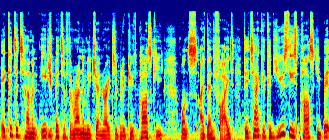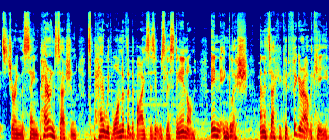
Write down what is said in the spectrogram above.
it could determine each bit of the randomly generated Bluetooth passkey. Once identified, the attacker could use these passkey bits during the same pairing session to pair with one of the devices it was listening in on. In English, an attacker could figure out the key,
